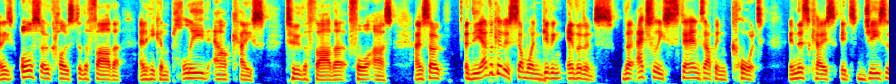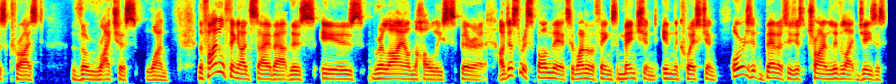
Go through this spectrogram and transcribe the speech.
and he's also close to the Father and he can plead our case to the Father for us. And so the advocate is someone giving evidence that actually stands up in court. In this case, it's Jesus Christ the righteous one. The final thing I'd say about this is rely on the Holy Spirit. I'll just respond there to one of the things mentioned in the question. Or is it better to just try and live like Jesus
